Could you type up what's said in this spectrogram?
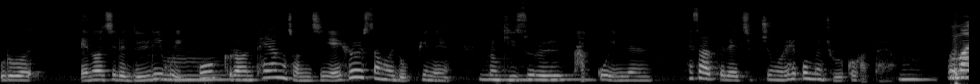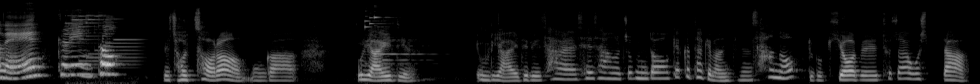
6으로 에너지를 늘리고 있고 음. 그런 태양 전지의 효율성을 높이는 그런 음. 기술을 갖고 있는 회사들에 집중을 해보면 좋을 것 같아요. 음. 이번엔 클린톡 근데 저처럼 뭔가 우리 아이들, 우리 아이들이 살 세상을 좀 더 깨끗하게 만드는 산업 그리고 기업에 투자하고 싶다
